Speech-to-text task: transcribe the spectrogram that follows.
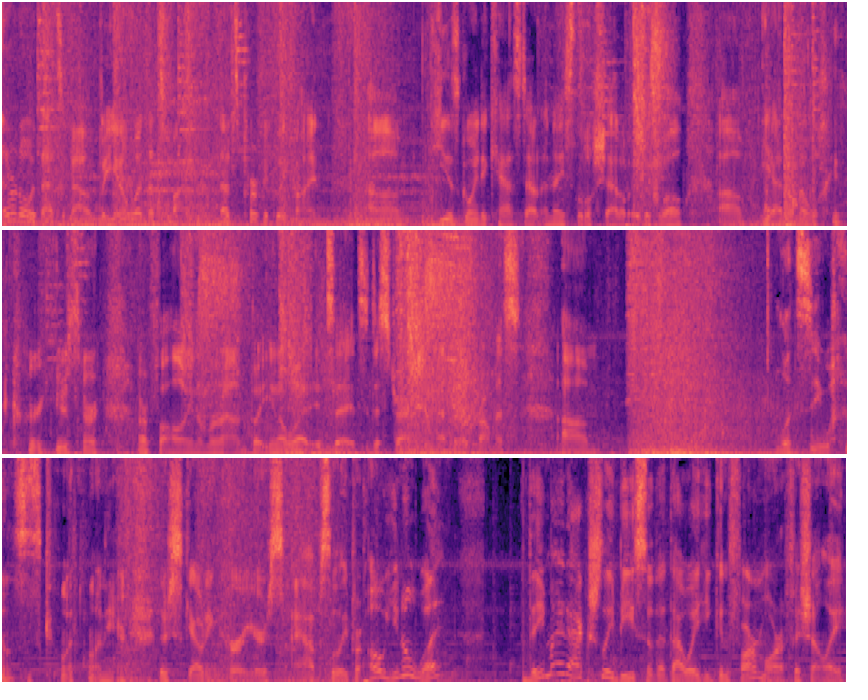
I don't know what that's about, but you know what? That's fine. That's perfectly fine. Um, he is going to cast out a nice little shadow wave as well. Um, yeah, I don't know why the couriers are, are following him around, but you know what? It's a, it's it's a distraction method, I promise. Um, let's see what else is going on here. They're scouting couriers. I absolutely. oh, you know what? They might actually be so that that way he can farm more efficiently.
